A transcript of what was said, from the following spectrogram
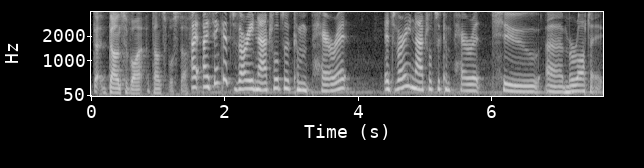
d- danceable danceable stuff. I, I think it's very natural to compare it. It's very natural to compare it to uh, Neurotic.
